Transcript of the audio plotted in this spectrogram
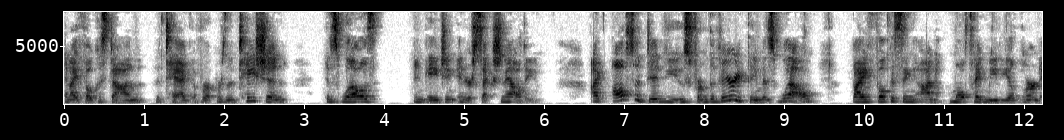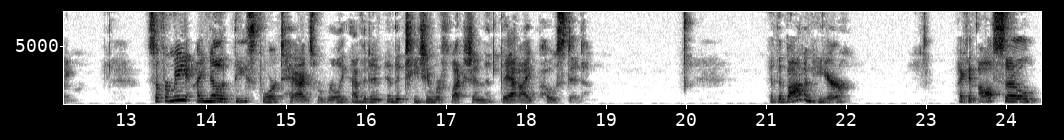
And I focused on the tag of representation as well as engaging intersectionality. I also did use from the varied theme as well by focusing on multimedia learning. So for me, I know that these four tags were really evident in the teaching reflection that I posted. At the bottom here, I can also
